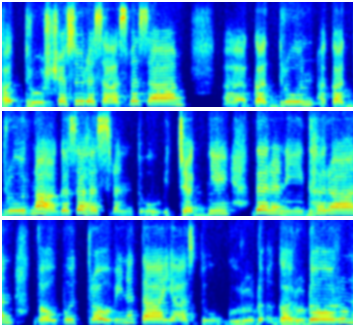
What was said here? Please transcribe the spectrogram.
कद्रुश्च सुरसा स्वसा कद्रून् कद्रूर्नागसहस्रन्तु विजज्ञे धरणीधरान् द्वौ पुत्रौ विनतायास्तु गुरुड गरुडोरुण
